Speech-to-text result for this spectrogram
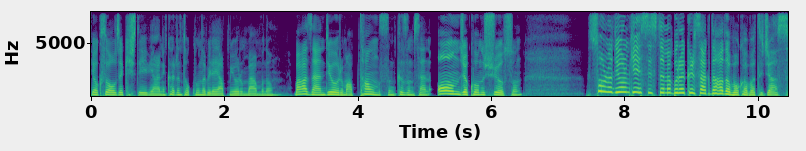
Yoksa olacak iş değil yani karın tokluğuna bile yapmıyorum ben bunu. Bazen diyorum aptal mısın kızım sen onca konuşuyorsun. Sonra diyorum ki sisteme bırakırsak daha da boka batacağız.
